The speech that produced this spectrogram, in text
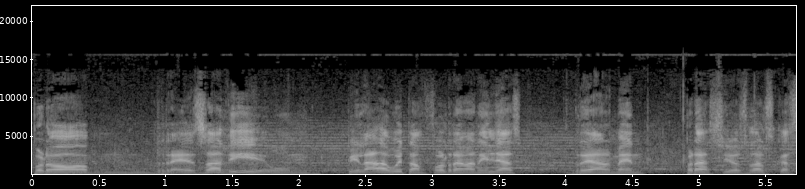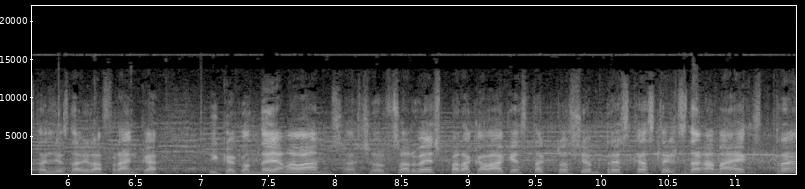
però mm, res a dir. Un Pilar de 8 en folre de manilles realment preciós dels castellers de Vilafranca i que, com dèiem abans, això serveix per acabar aquesta actuació amb tres castells de gamma extra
